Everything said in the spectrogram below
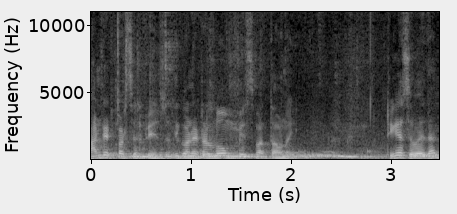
হান্ড্রেড পার্সেন্ট ফেস যদি কোনো একটা লোম মিস মারতাও নাই। ঠিক আছে ভাইজান?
